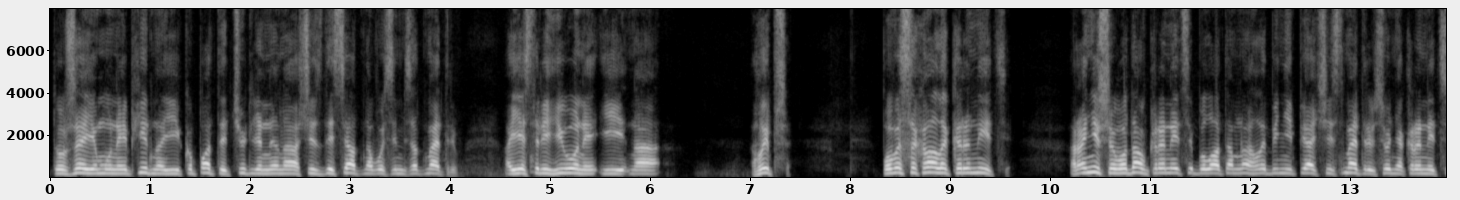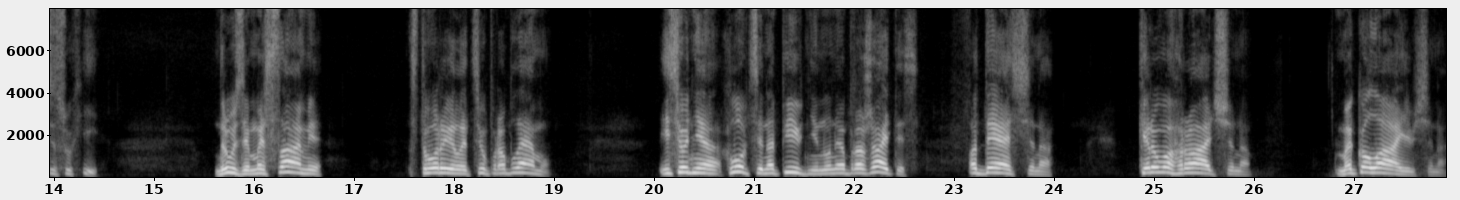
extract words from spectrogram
то вже йому необхідно її копати чуть ли не на 60 на 80 метрів. А є регіони і на глибше. Повисихали криниці. Раніше вода в криниці була там на глибині 5-6 метрів, сьогодні криниці сухі. Друзі, ми самі створили цю проблему. І сьогодні хлопці на півдні, ну не ображайтесь, Одещина, Кіровоградщина, Миколаївщина.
